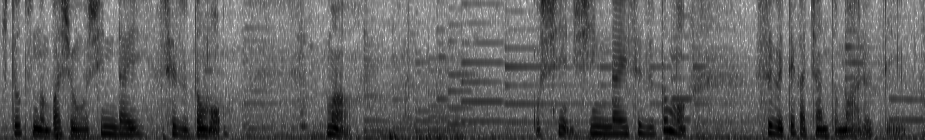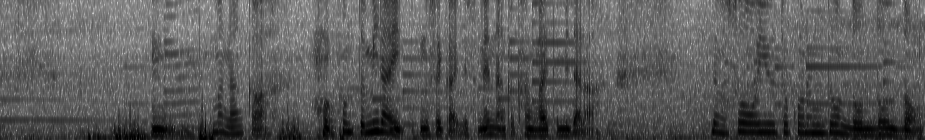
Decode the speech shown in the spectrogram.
一つの場所を信頼せずともまあこうし信頼せずとも全てがちゃんと回るっていう、うん、まあなんか 本当未来の世界ですね。なんか考えてみたら。でもそういうところにどんどんどんどん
